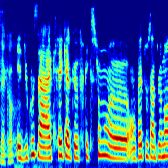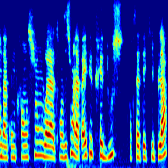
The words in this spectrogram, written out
D'accord. Et du coup, ça a créé quelques frictions, euh, en fait, tout simplement d'incompréhension. Voilà, la transition, elle n'a pas été très douce pour cette équipe-là.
